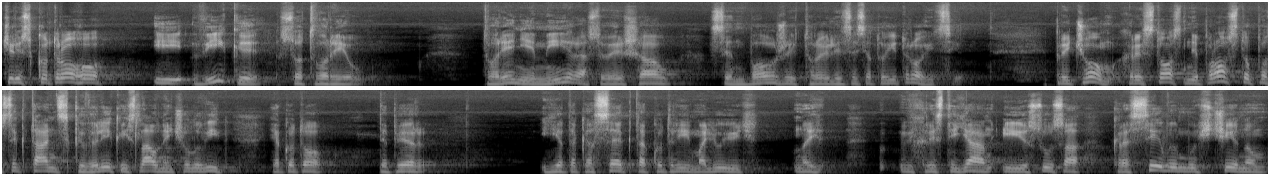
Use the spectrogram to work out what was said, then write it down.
через котрого і віки сотворив. Творення міра совершав Син Божий Троїліця Святої Троїці. Причому Христос не просто посектантський великий славний чоловік, як ото тепер є така секта, котрі малюють християн і Ісуса красивим мужчином,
